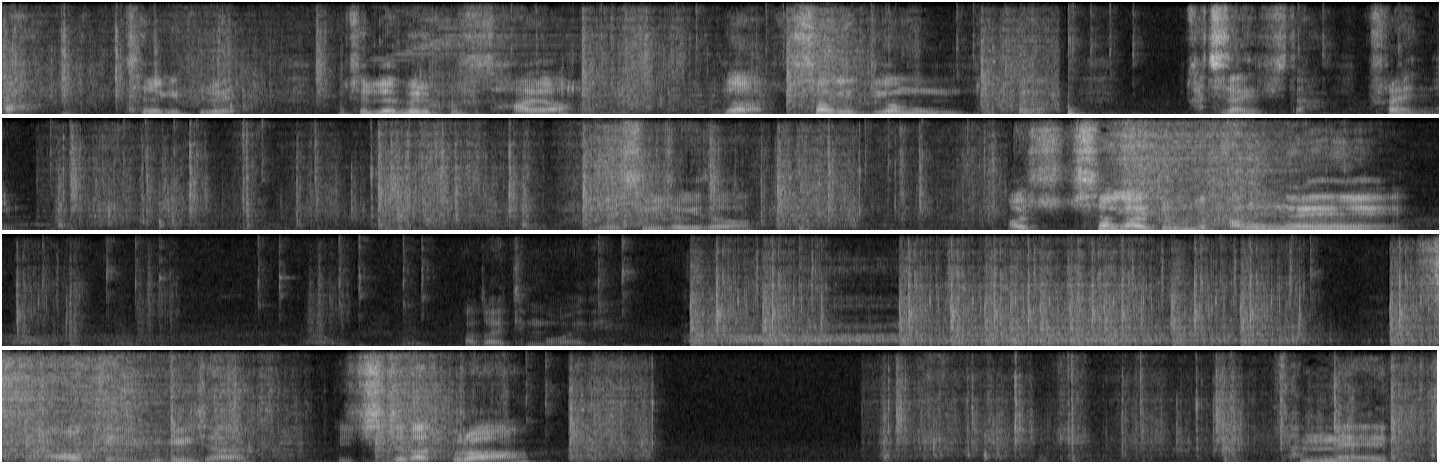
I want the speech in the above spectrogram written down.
아, 체력이 필요해. 어, 쟤 레벨이 벌써 4야? 야, 추석에 네가 먹으면 어떡하냐. 같이 다닙시다. 프라이님. 열심히 저기서. 아, 씨, 추석에 아이템 혼자 다 먹네. 나도 아이템 먹어야 돼. 아, 오케이, 무빙샷. 이 진짜 나 돌아. 오케이. 3렙.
